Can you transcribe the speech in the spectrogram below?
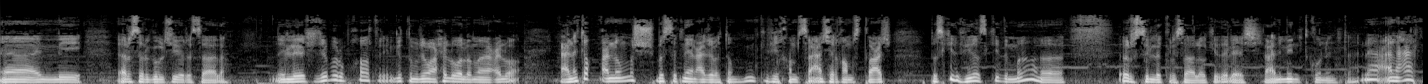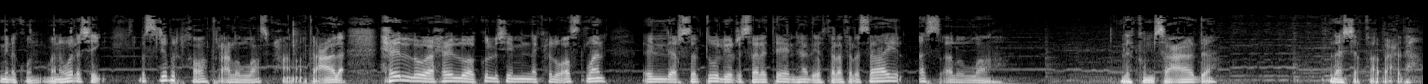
آه اللي ارسلوا قبل شيء رسالة. ليش جبروا بخاطري قلت لهم يا جماعة حلوة ولا ما حلوة؟ يعني أتوقع إنه مش بس اثنين عجبتهم. يمكن في خمسة عشر 15 بس كذا في ناس كذا ما أرسل لك رسالة وكذا. ليش؟ يعني مين تكون أنت؟ لا أنا عارف مين أكون وأنا ولا شيء. بس جبر الخواطر على الله سبحانه وتعالى. حلوة حلوة. كل شيء منك حلو أصلا. اللي ارسلتوا لي الرسالتين هذه الثلاث رسائل أسأل الله لكم سعادة لا شقاء بعدها.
